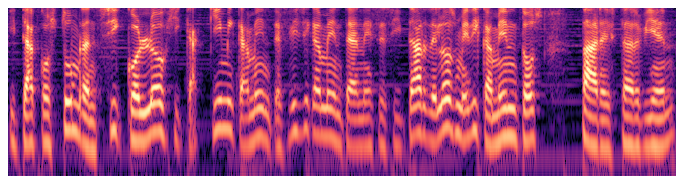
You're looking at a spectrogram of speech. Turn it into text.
y te acostumbran psicológica, químicamente, físicamente a necesitar de los medicamentos para estar bien,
